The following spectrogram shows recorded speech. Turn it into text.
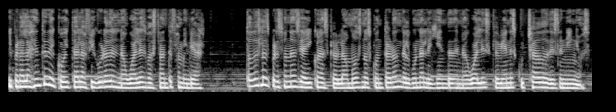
Y para la gente de Coita la figura del nahual es bastante familiar. Todas las personas de ahí con las que hablamos nos contaron de alguna leyenda de nahuales que habían escuchado desde niños.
